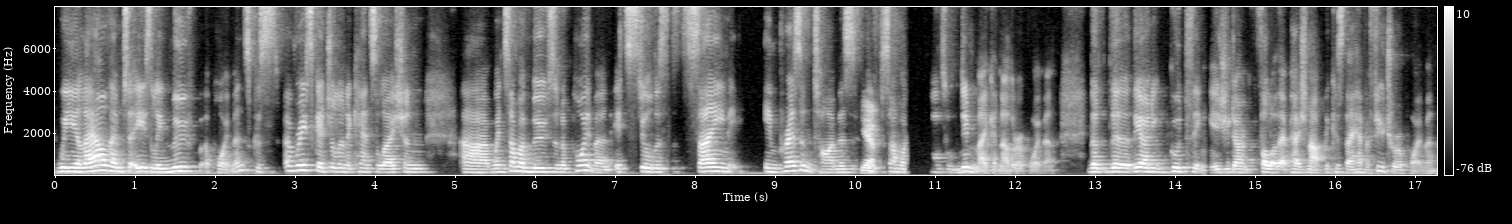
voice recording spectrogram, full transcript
we allow them to easily move appointments because a reschedule and a cancellation, uh, when someone moves an appointment, it's still the same in present time as yeah. if someone didn't make another appointment. The, the, the only good thing is you don't follow that patient up because they have a future appointment.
